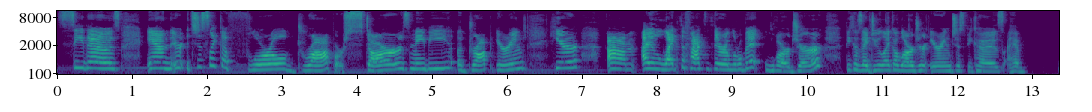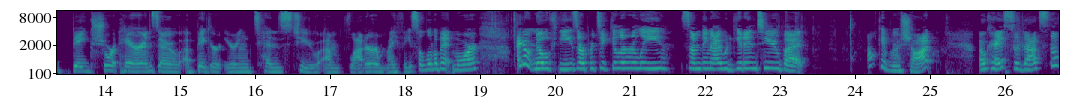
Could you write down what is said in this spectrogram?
see those. And it's just like a floral drop or stars, maybe, a drop earring here. Um, I like the fact that they're a little bit larger because I do like a larger earring just because I have big short hair and so a bigger earring tends to um, flatter my face a little bit more. I don't know if these are particularly something I would get into, but I'll give them a shot. Okay, so that's the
